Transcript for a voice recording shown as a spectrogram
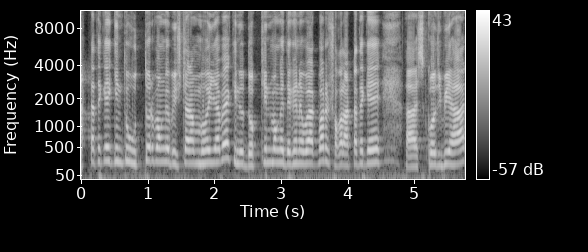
আটটা থেকে কিন্তু উত্তরবঙ্গে বৃষ্টি আরম্ভ হয়ে যাবে। কিন্তু দক্ষিণবঙ্গে দেখে নেব একবার, সকাল আটটা থেকে কোচবিহার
